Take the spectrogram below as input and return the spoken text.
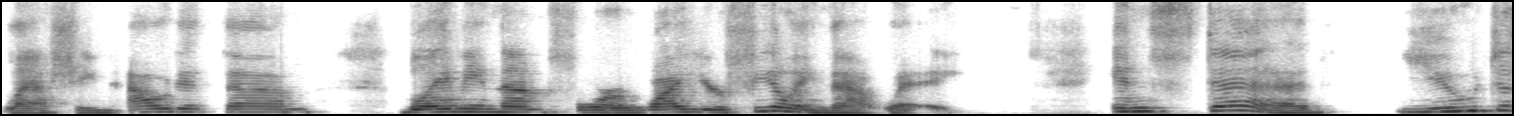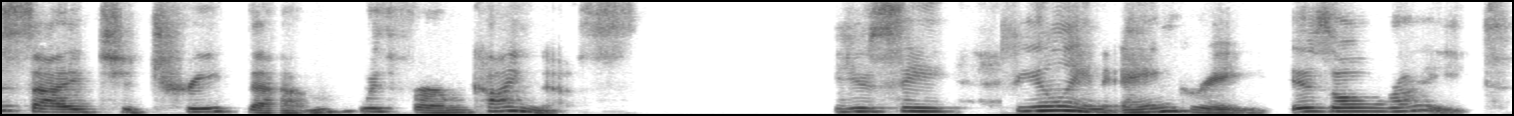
lashing out at them, blaming them for why you're feeling that way, instead, you decide to treat them with firm kindness. You see, feeling angry is all right.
